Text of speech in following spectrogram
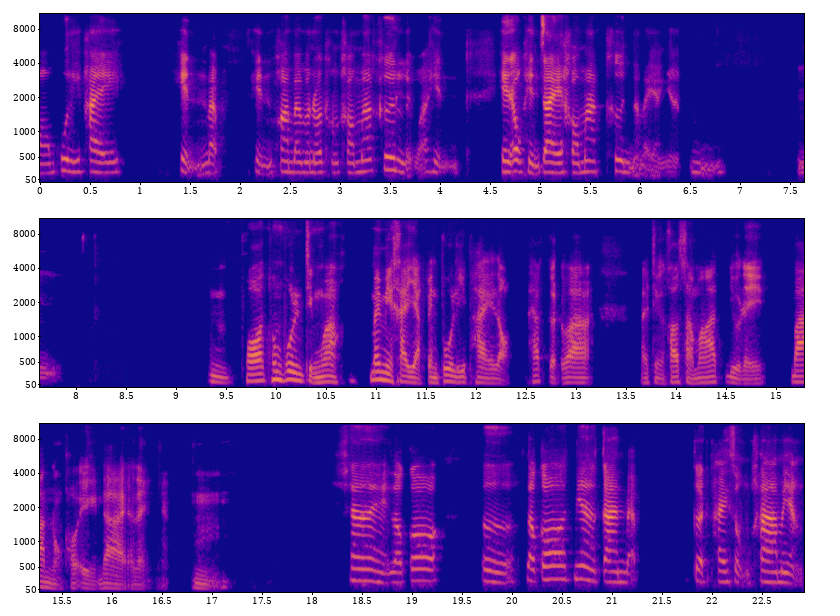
มองผู้ลี้ภัย เห็นแบบเห็นความเป็นมนุษย์ของเขามากขึ้น หรือว่าเห็นเห็นอกเห็นใจเขามากขึ้นอะไรอย่างเงี้ย อืม อืม อืมเพราะทุ่มพูดจริงๆว่า ไม่มีใครอยากเป็นผู้ลี้ภัยหรอก ถ้าเกิดว่าถึงเขาสามารถอยู่ในบ้านของเขาเองได้อะไรเงี้ยอืม ใช่แล้วก็ เออ แล้วก็เนี่ยการแบบเกิดภัยสงครามมาอย่าง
